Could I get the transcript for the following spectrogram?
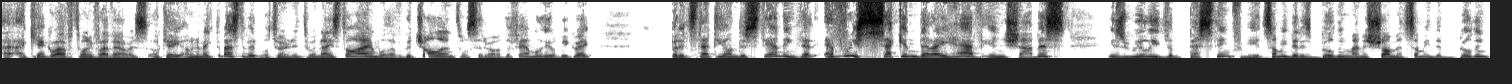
I, I, can't go out for 25 hours. Okay, I'm going to make the best of it. We'll turn it into a nice time. We'll have a good cholent. We'll sit around with the family. It'll be great. But it's that the understanding that every second that I have in Shabbos is really the best thing for me. It's something that is building my neshama. It's something that building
